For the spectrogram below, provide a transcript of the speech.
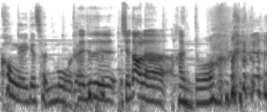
控了一个沉默的，对，就是学到了很多。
